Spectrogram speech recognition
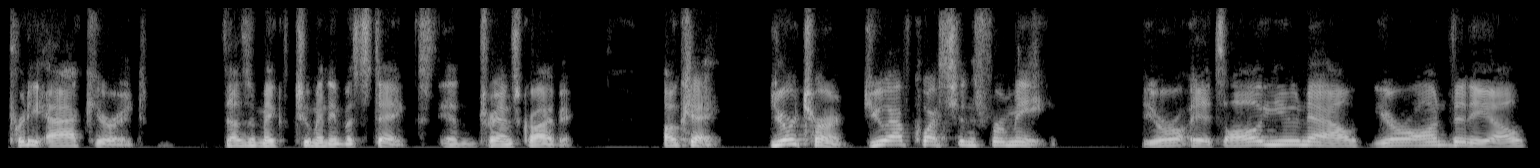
pretty accurate. Doesn't make too many mistakes in transcribing. Okay, your turn. Do you have questions for me? You're it's all you now. You're on video.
